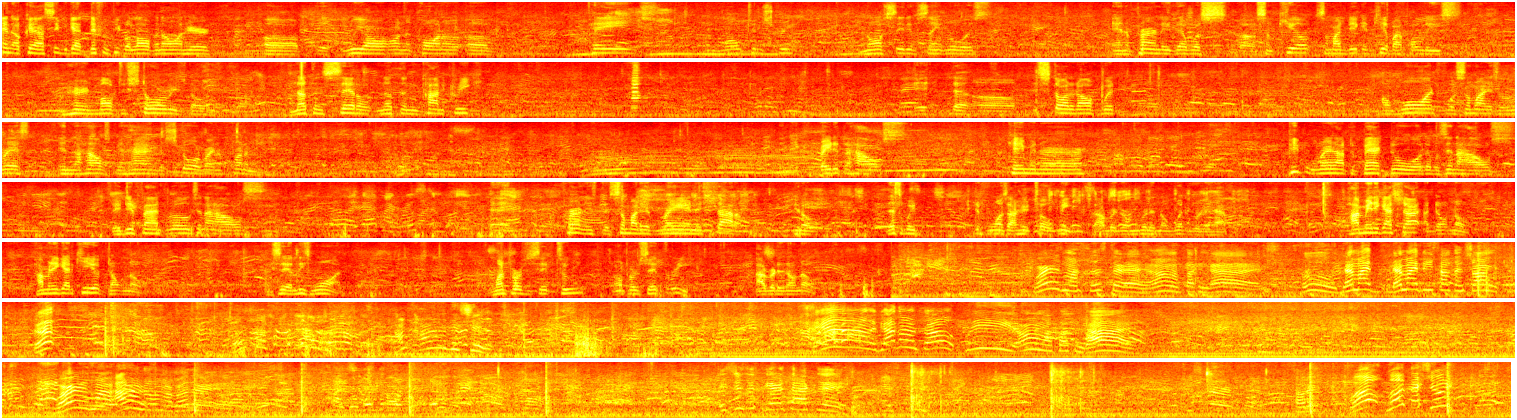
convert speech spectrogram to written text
And, Okay, I see we got different people logging on here. Uh, it- we are on the corner of Page and Walton Street, North City of St. Louis. And apparently there was uh, some killed. Somebody did get killed by police. I'm hearing multi stories though. Nothing settled, nothing concrete. It, the, uh, it started off with a warrant for somebody's arrest in the house behind the store right in front of me. And they raided the house, came in there. People ran out the back door that was in the house. They did find drugs in the house. Well, I got my roasting pan in the And back. apparently it's that somebody that ran and shot him. You know, that's the way different ones out here told me. So I really don't really know what really happened. How many got shot? I don't know. How many got killed? Don't know. I said at least one. One person said two. One person said three. I really don't know. Where is my sister at? Oh my fucking gosh. Ooh, that might that might be something strong. Up. I'm tired of this shit. Damn, if y'all gonna throw please. Oh my fucking god. Where is my I don't know where my brother is. It's just a scare tactic. So they- well, look, they shooting.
